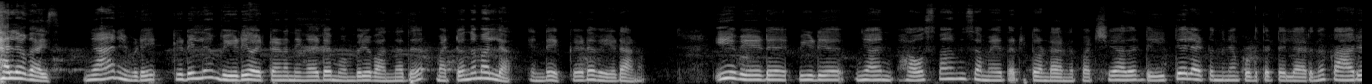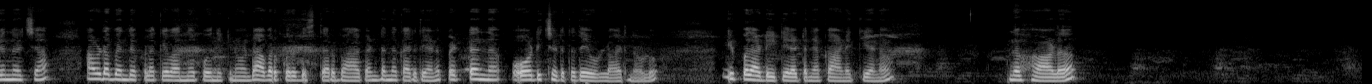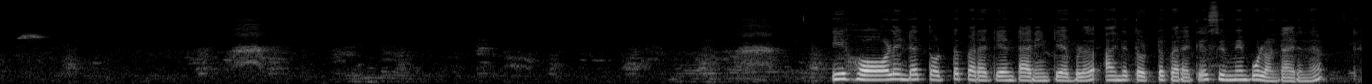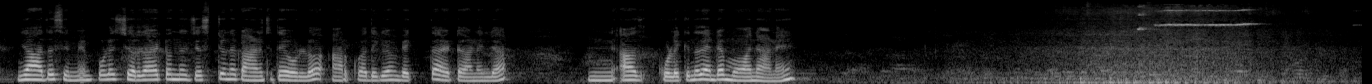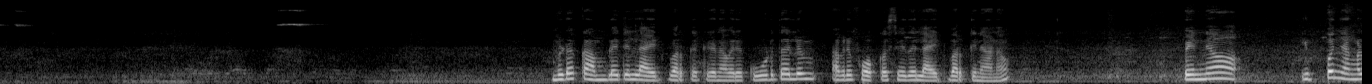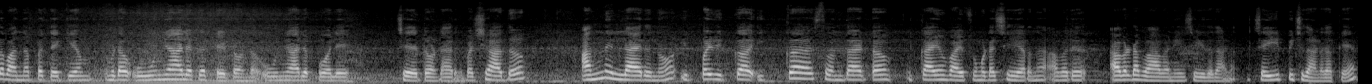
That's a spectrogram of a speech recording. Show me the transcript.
Hello guys ഞാനിവിടെ കിടിലം video ആയിട്ടാണ് നിങ്ങളുടെ മുമ്പിൽ വന്നത്. മറ്റൊന്നുമല്ല എന്റെ എക്കയുടെ വീടാണ്. ഈ വീട് വീഡിയോ ഞാൻ ഹൗസ് വാമിങ് സമയത്ത് ഇട്ടിട്ടുണ്ടായിരുന്നു. പക്ഷേ അത് ഡീറ്റെയിൽ ആയിട്ടൊന്നും ഞാൻ കൊടുത്തിട്ടില്ലായിരുന്നു. കാര്യം എന്ന് വെച്ചാൽ അവിടെ ബന്ധുക്കളൊക്കെ വന്ന് പോയി നിൽക്കുന്നതുകൊണ്ട് അവർക്കൊരു ഡിസ്റ്റർബ് ആകണ്ടെന്ന് കരുതിയാണ് പെട്ടെന്ന് ഓടിച്ചെടുത്തതേ ഉള്ളായിരുന്നുള്ളൂ. ഇപ്പോൾ ആ ഡീറ്റെയിൽ ആയിട്ട് ഞാൻ കാണിക്കുകയാണ്. ഹാൾ ഈ ഹോളിന്റെ തൊട്ട് പിറകെ ഡൈനിങ് ടേബിൾ അതിന്റെ തൊട്ട് പിറകെ സ്വിമ്മിംഗ് പൂൾ ഉണ്ടായിരുന്നു. ഞാൻ അത് സ്വിമ്മിംഗ് പൂൾ ചെറുതായിട്ടൊന്ന് ജസ്റ്റ് ഒന്ന് കാണിച്ചതേ ഉള്ളൂ. ആർക്കും അധികം വ്യക്തമായിട്ട് കാണില്ല. ആ കുളിക്കുന്നത് എന്റെ മോനാണ്. ഇവിടെ കംപ്ലീറ്റ് ലൈറ്റ് വർക്കൊക്കെയാണ്. അവർ കൂടുതലും അവർ ഫോക്കസ് ചെയ്ത് ലൈറ്റ് വർക്കിനാണ്. പിന്നെ ഇപ്പം ഞങ്ങൾ വന്നപ്പോഴത്തേക്കും ഇവിടെ ഊഞ്ഞാലൊക്കെ ഇട്ടിട്ടുണ്ട്. ഊഞ്ഞാൽ പോലെ ചെയ്തിട്ടുണ്ടായിരുന്നു. പക്ഷെ അത് അന്നില്ലായിരുന്നു. ഇപ്പോഴിക്ക ഇക്ക സ്വന്തമായിട്ട് ഇക്കായും വൈഫും കൂടെ ചേർന്ന് അവർ അവരുടെ ഭാവനയിൽ ചെയ്തതാണ്. ചെയ്യിപ്പിച്ചതാണ് ഇതൊക്കെ.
